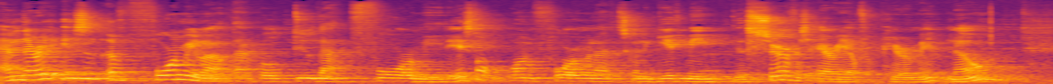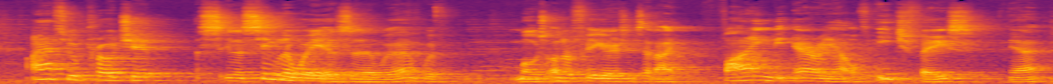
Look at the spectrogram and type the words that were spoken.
And there isn't a formula that will do that for me. There is not one formula that's going to give me the surface area of a pyramid. No, I have to approach it in a similar way as uh, with most other figures is that I find the area of each face yeah?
